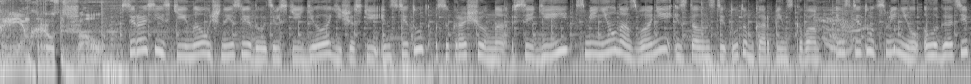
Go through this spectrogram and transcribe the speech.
Крем-хруст-шоу. Всероссийский научно-исследовательский геологический институт, сокращенно ВСЕГИИ, сменил название и стал институтом Карпинского. Институт сменил логотип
